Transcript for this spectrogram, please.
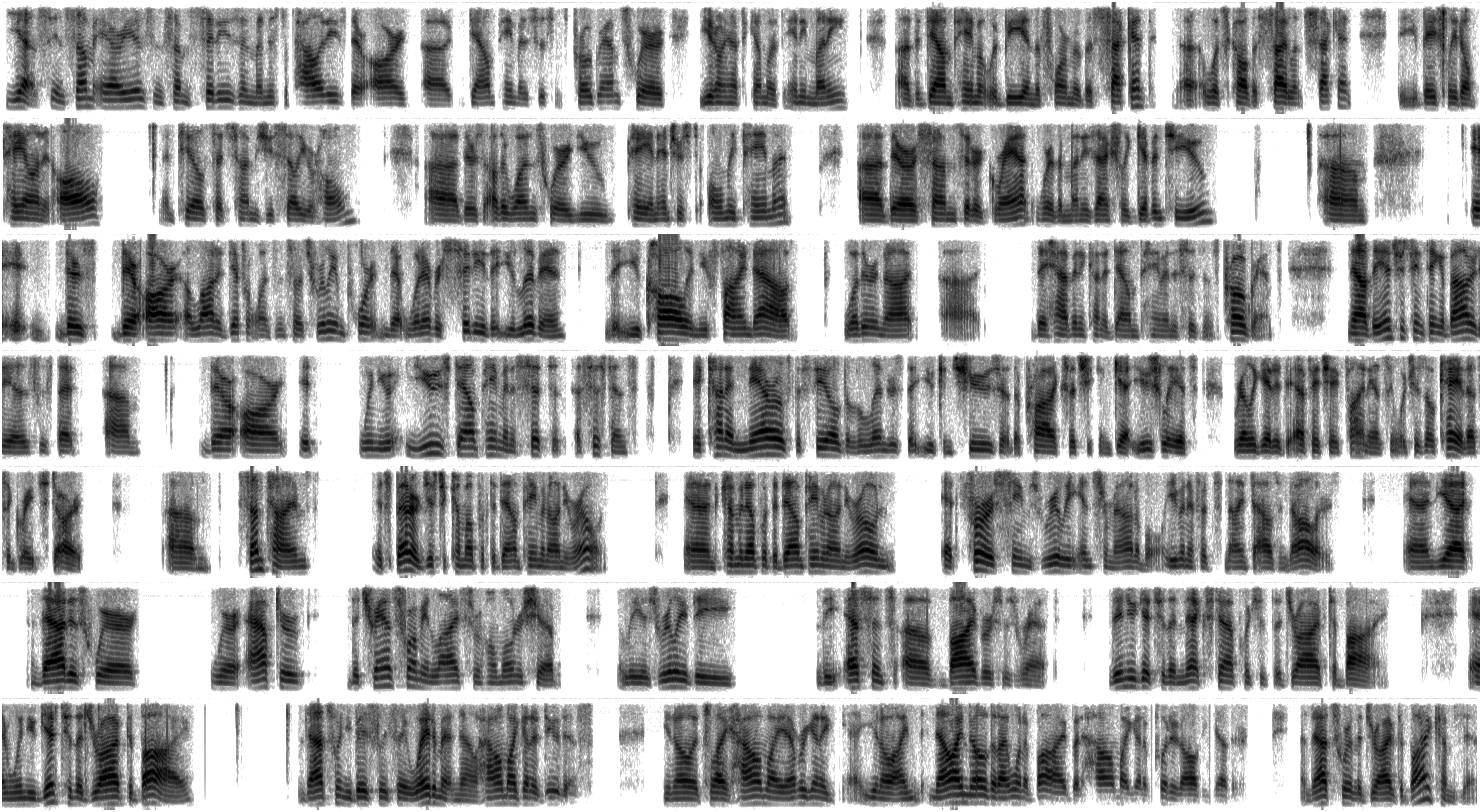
Yes, in some areas, in some cities and municipalities, there are uh, down payment assistance programs where you don't have to come with any money. Uh, the down payment would be in the form of a second, uh, what's called a silent second, that you basically don't pay on at all until such time as you sell your home. Uh, there's other ones where you pay an interest only payment. Uh, there are some that are grant where the money is actually given to you. Um, it, it, there's there are a lot of different ones, and so it's really important that whatever city that you live in, that you call and you find out whether or not uh, they have any kind of down payment assistance programs. Now, the interesting thing about it is is that um, there are it when you use down payment assist- assistance, it kind of narrows the field of the lenders that you can choose or the products that you can get. Usually, it's relegated to FHA financing, which is okay. That's a great start. Um, sometimes it's better just to come up with the down payment on your own. And coming up with the down payment on your own at first seems really insurmountable, even if it's nine thousand dollars. And yet, that is where, where after the transforming lives through home ownership, Lee, is really the the essence of buy versus rent. Then you get to the next step, which is the drive to buy. And when you get to the drive to buy, that's when you basically say, wait a minute now, how am I going to do this? You know, it's like, how am I ever going to, you know, I now I know that I want to buy, but how am I going to put it all together? And that's where the drive to buy comes in.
